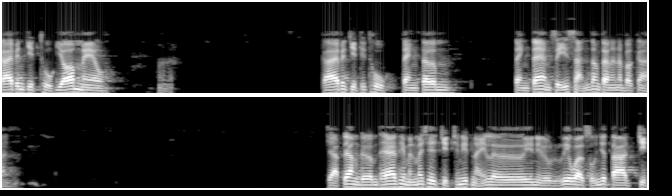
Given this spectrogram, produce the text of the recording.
กลายเป็นจิตถูกย้อมแมวกลายเป็นจิตที่ถูกแต่งเติม แต่งแต้มสีสันต่างๆนานาประการ จากดั้งเดิมแท้ที่มันไม่ใช่จิตชนิดไหนเลยนี่เราเรียกว่าสุญญตาจิต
